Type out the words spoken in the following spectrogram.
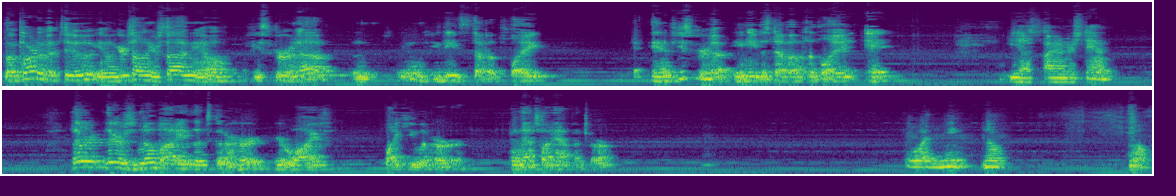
But part of it too, you know, you're telling your son, you know, if he's screwing up, you know, you need to step up the plate. And if you screwed up, you need to step up to the plate. It, yes, I understand. There, there's nobody that's going to hurt your wife like you would hurt her. And that's what happened to her. No. No.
